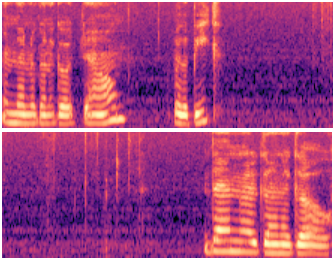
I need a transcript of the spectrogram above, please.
And then we're going to go down for the beak. Then we're to go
